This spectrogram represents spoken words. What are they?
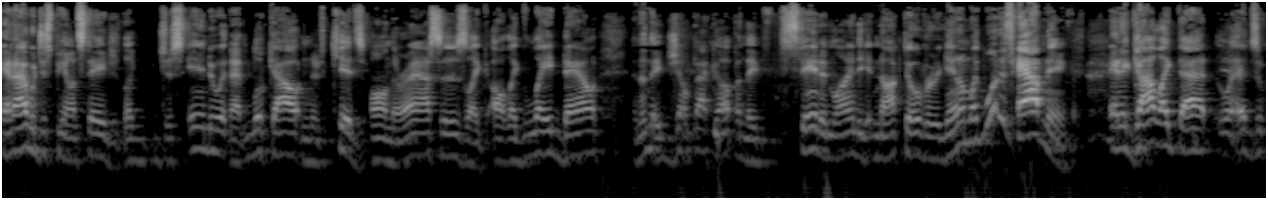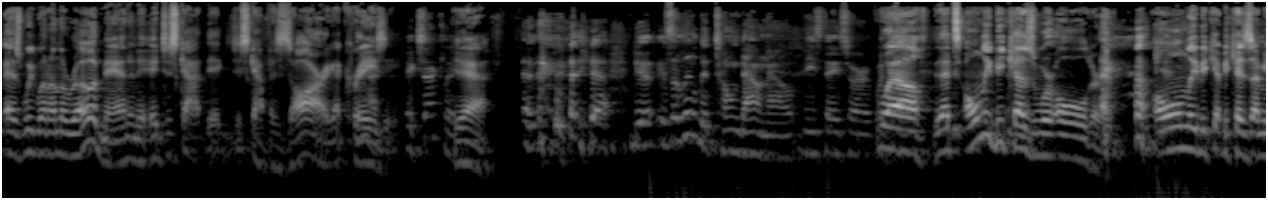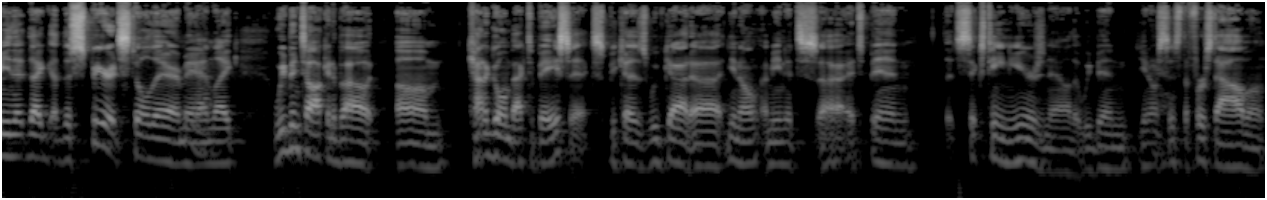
And I would just be on stage, like just into it, and I'd look out, and there's kids on their asses, like all like laid down, and then they jump back up and they stand in line to get knocked over again. I'm like, what is happening? And it got like that as, as we went on the road, man, and it, it just got it just got bizarre. It got crazy. Exactly. Yeah. Yeah, it's a little bit toned down now these days. Or Well, that's only because we're older. only because because I mean, the, the, the spirit's still there, man. Yeah. Like we've been talking about, um, kind of going back to basics because we've got, uh, you know, I mean, it's uh, it's been 16 years now that we've been, you know, since the first album,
